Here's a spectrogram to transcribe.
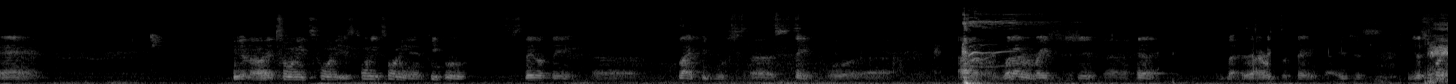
And you in 2020, it's 2020, and people still think uh, black people uh, stink or uh, know, whatever racist shit. Uh, uh, people think. It's just, it's just funny.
